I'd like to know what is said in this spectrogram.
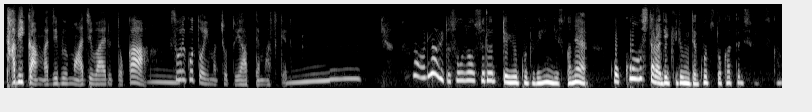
旅感が自分も味わえるとか、そういうことを今ちょっとやってますけうど。んそれありありと想像するっていうことでいいんですかね？こう、こうしたらできるみたいなコツとかあったりするんですか？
